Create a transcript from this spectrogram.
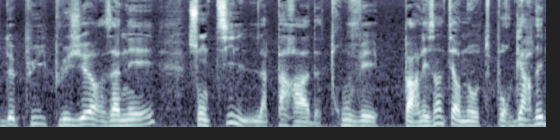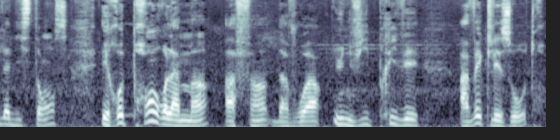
depuis plusieurs années. Sont-ils la parade trouvée par les internautes pour garder de la distance et reprendre la main afin d'avoir une vie privée avec les autres.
